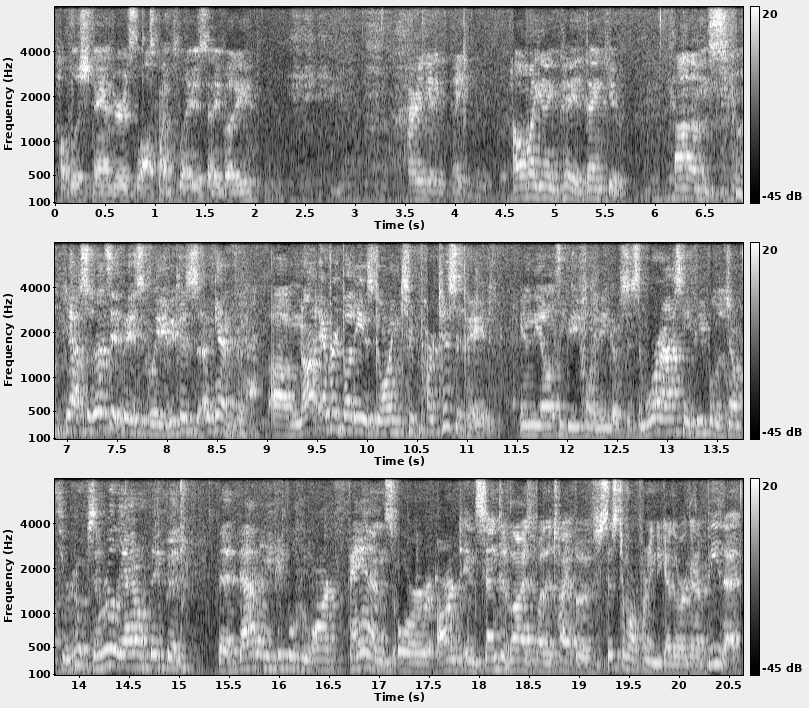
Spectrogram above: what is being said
published standards, lost my place. Anybody? How are you getting paid? How am I getting paid? Thank you. Um, yeah, so that's it basically. Because again, um, not everybody is going to participate in the LTB coin ecosystem. We're asking people to jump through hoops, and really, I don't think that that that many people who aren't fans or aren't incentivized by the type of system we're putting together are going to be that.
